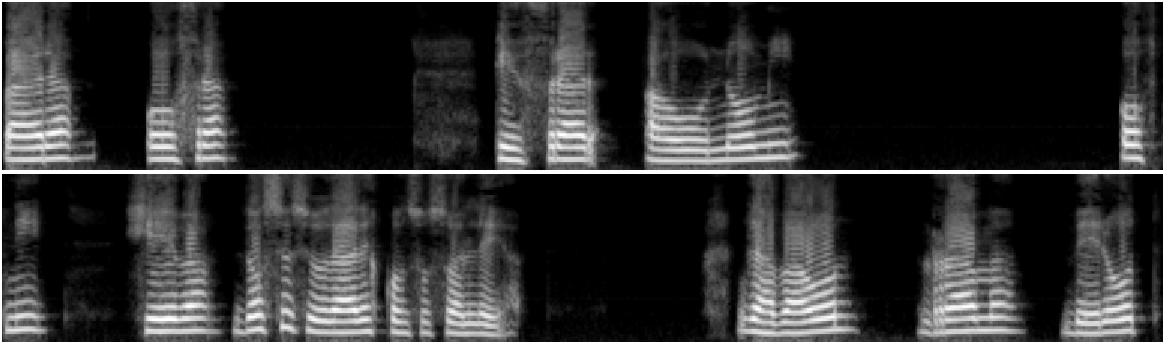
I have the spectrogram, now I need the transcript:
Para, Ofra, Kefrar, Aonomi, Ofni, Jeba, doce ciudades con sus aldeas. Gabaón, Rama, Berot,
